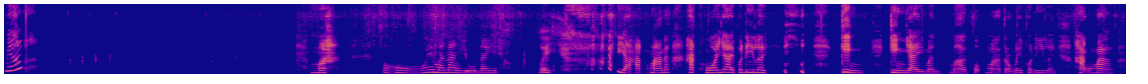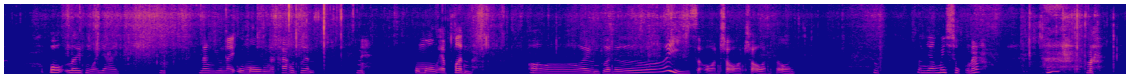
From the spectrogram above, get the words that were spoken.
เมียมา โอ้โห มานั่งอยู่ใน เฮ้ย อย่าหักมานะ หักหัวยายพอดีเลย กิ่ง กิ่งใหญ่มัน มาโปะมาตรงนี้พอดีเลย หักมา โปะเลยหัวยาย นั่งอยู่ในอุโมงค์นะคะเพื่อนๆนี่อุโมงค์แอปเปิลโอ้ยเพื่อนๆเอ้ยสะออนสะออนสะออนสะออน มันยังไม่สุกนะ มา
